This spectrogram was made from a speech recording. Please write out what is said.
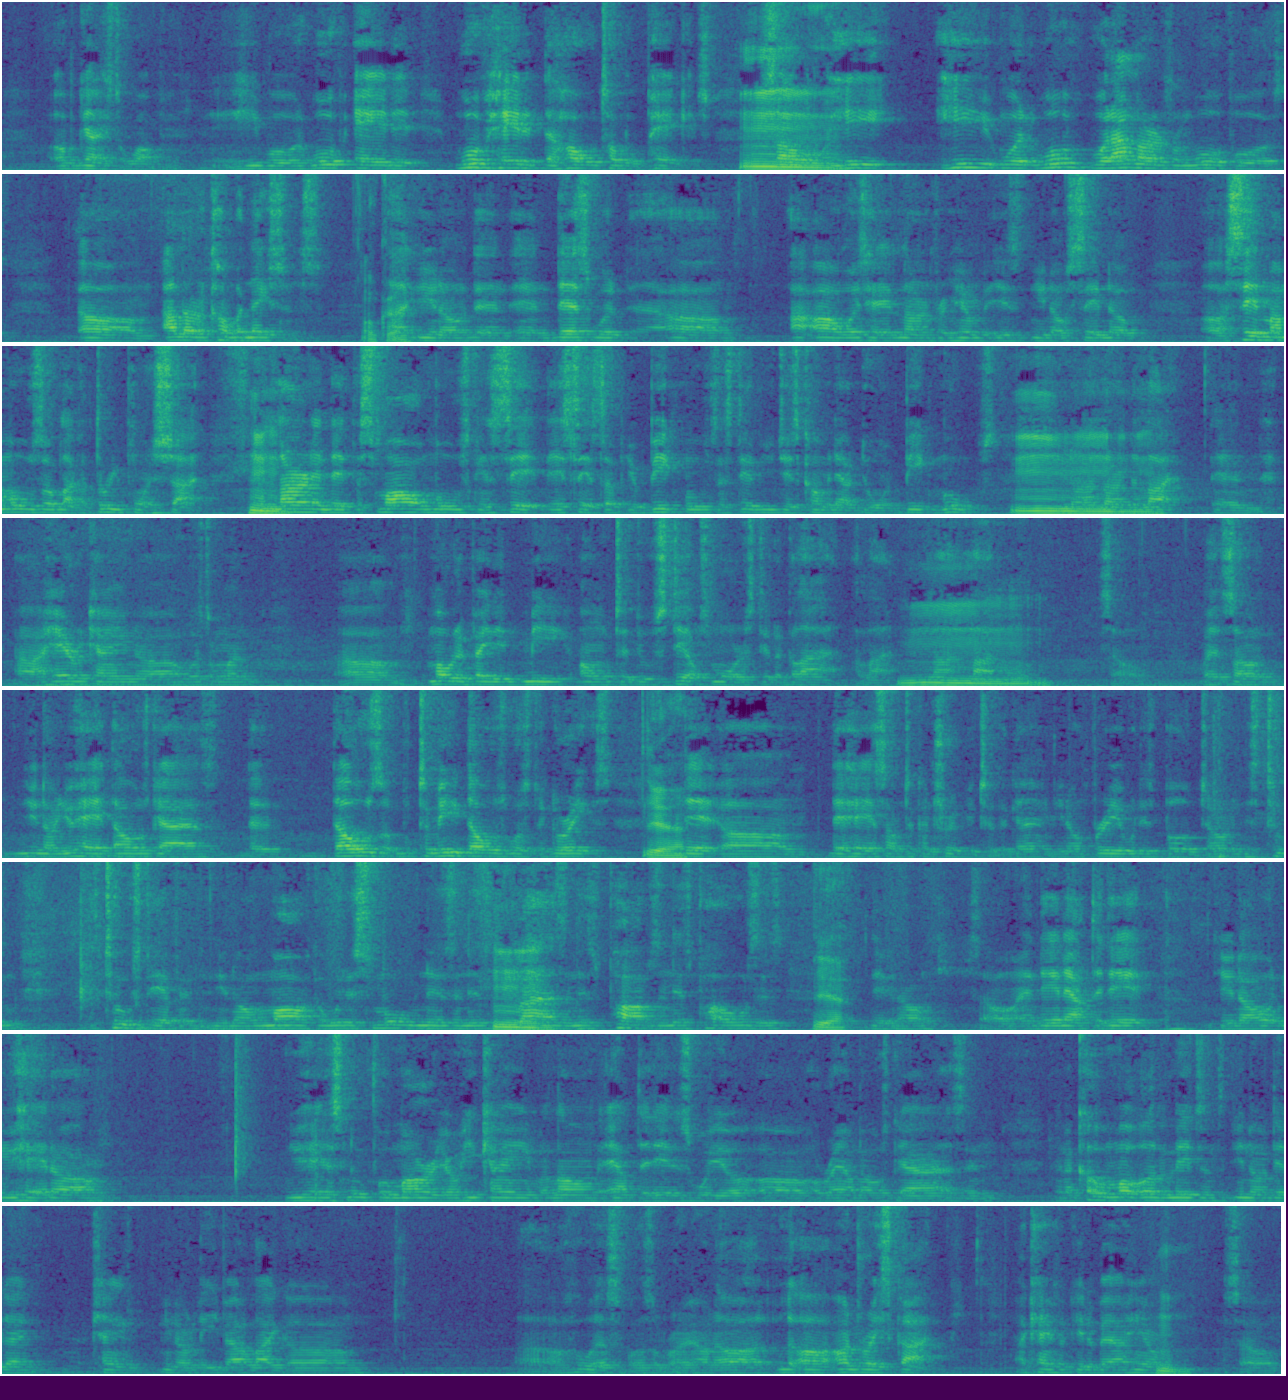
of gangster walking. He was Wolf added Wolf added the whole total package. So Mm. he he what Wolf what I learned from Wolf was um, I learned combinations. Okay. Like, you know, and and that's what um, I always had learned from him is you know setting up, uh, setting my moves up like a three point shot. And Hmm. learning that the small moves can set it sets up your big moves instead of you just coming out doing big moves. You know, I learned a Mm. lot. And uh, Hurricane uh, was the one um, motivated me on to do steps more instead of glide a lot, lot, lot more. Mm. So, but so you know, you had those guys. That those to me, those was the greats Yeah. that um, that had something to contribute to the game. You know, Fred with his buck jump and his two his two step, and you know, Marker with his smoothness and his Hmm. glides and his pops and his poses. Yeah. You know, so and then after that, you know, you had um. You had Snoop for Mario. He came along after that as well, uh, around those guys, and and a couple more other legends. You know that I can't you know leave out like um, uh, who else was around? Uh, uh, Andre Scott. I can't forget about him. Hmm. So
